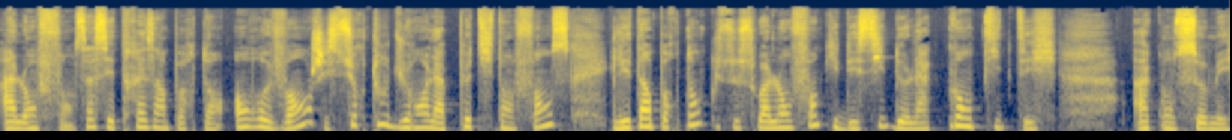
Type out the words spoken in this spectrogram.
à l'enfant. Ça, c'est très important. En revanche, et surtout durant la petite enfance, il est important que ce soit l'enfant qui décide de la quantité à consommer.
